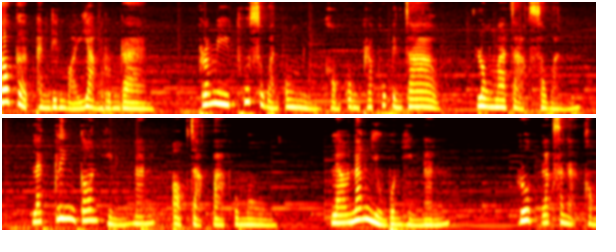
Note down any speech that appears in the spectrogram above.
ก็เกิดแผ่นดินไหวอย่างรุนแรง เพราะมีทูตสวรรค์องค์หนึ่งขององค์พระผู้เป็นเจ้า ลงมาจากสวรรค์ และกลิ้งก้อนหินนั้นออกจากปากอุโมงค์แล้วนั่งอยู่บนหินนั้น รูปลักษณะของ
